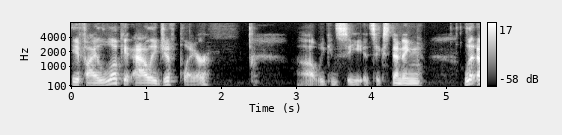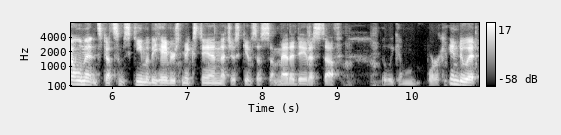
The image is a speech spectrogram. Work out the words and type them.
if I look at a11y GIF player, uh, we can see it's extending lit element. It's got some schema behaviors mixed in. That just gives us some metadata stuff that we can work into it.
